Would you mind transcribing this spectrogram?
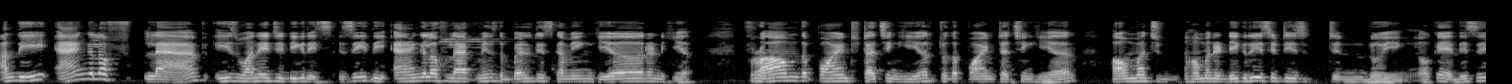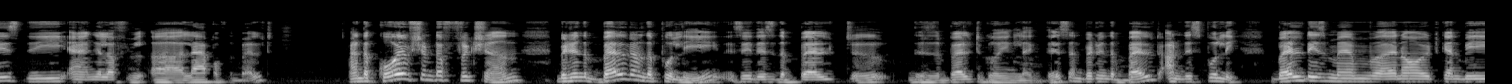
And the angle of lap is 180 degrees. You see the angle of lap means the belt is coming here and here. From the point touching here to the point touching here how much how many degrees it is doing. Okay this is the angle of uh, lap of the belt and the coefficient of friction between the belt and the pulley you see this is the belt uh, this is a belt going like this and between the belt and this pulley. Belt is you know it can be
